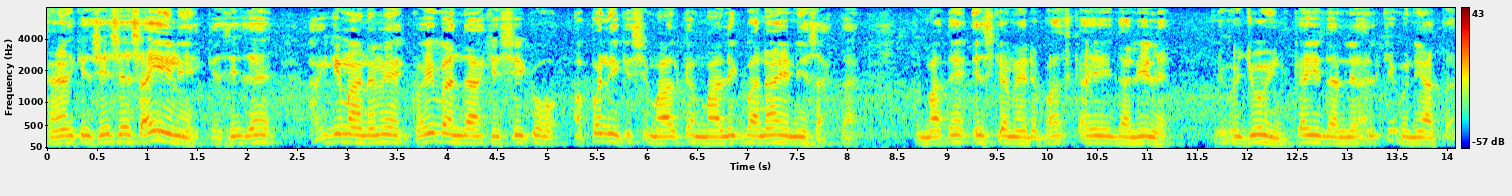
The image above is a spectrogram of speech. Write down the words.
ہاں کسی سے صحیح نہیں، کسی سے حقیقی معنی میں کوئی بندہ کسی کو اپنے کسی مال کا مالک بنا ہی نہیں سکتا۔ فرماتے ہیں، اس کا میرے پاس کئی دلیل ہے وجوہ کئی دلیل کی بنیاد پر۔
